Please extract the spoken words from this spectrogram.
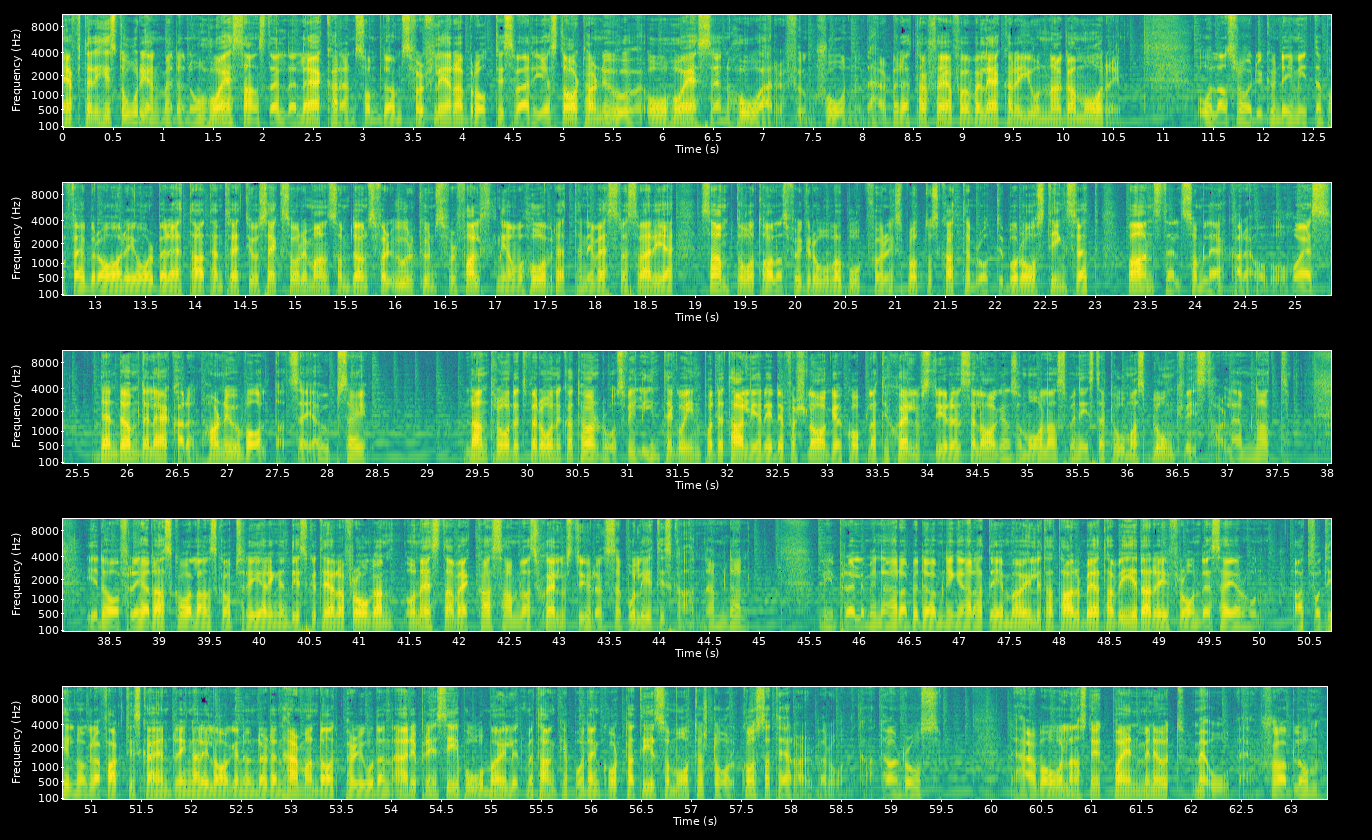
Efter historien med den OHS-anställde läkaren som döms för flera brott i Sverige startar nu OHS en HR-funktion. Det här berättar cheföverläkare Jonna Gamori. Ålands Radio kunde i mitten på februari i år berätta att en 36-årig man som döms för urkundsförfalskning av hovrätten i västra Sverige samt åtalas för grova bokföringsbrott och skattebrott i Borås tingsrätt var anställd som läkare av OHS. Den dömde läkaren har nu valt att säga upp sig. Lantrådet Veronica Törnros vill inte gå in på detaljer i det förslag kopplat till självstyrelselagen som Ålandsminister Thomas Blomqvist har lämnat. Idag fredag ska landskapsregeringen diskutera frågan och nästa vecka samlas självstyrelsepolitiska nämnden. Min preliminära bedömning är att det är möjligt att arbeta vidare ifrån det, säger hon. Att få till några faktiska ändringar i lagen under den här mandatperioden är i princip omöjligt med tanke på den korta tid som återstår, konstaterar Veronica Törnros. Det här var Ålandsnytt på en minut med Ove Sjöblom.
